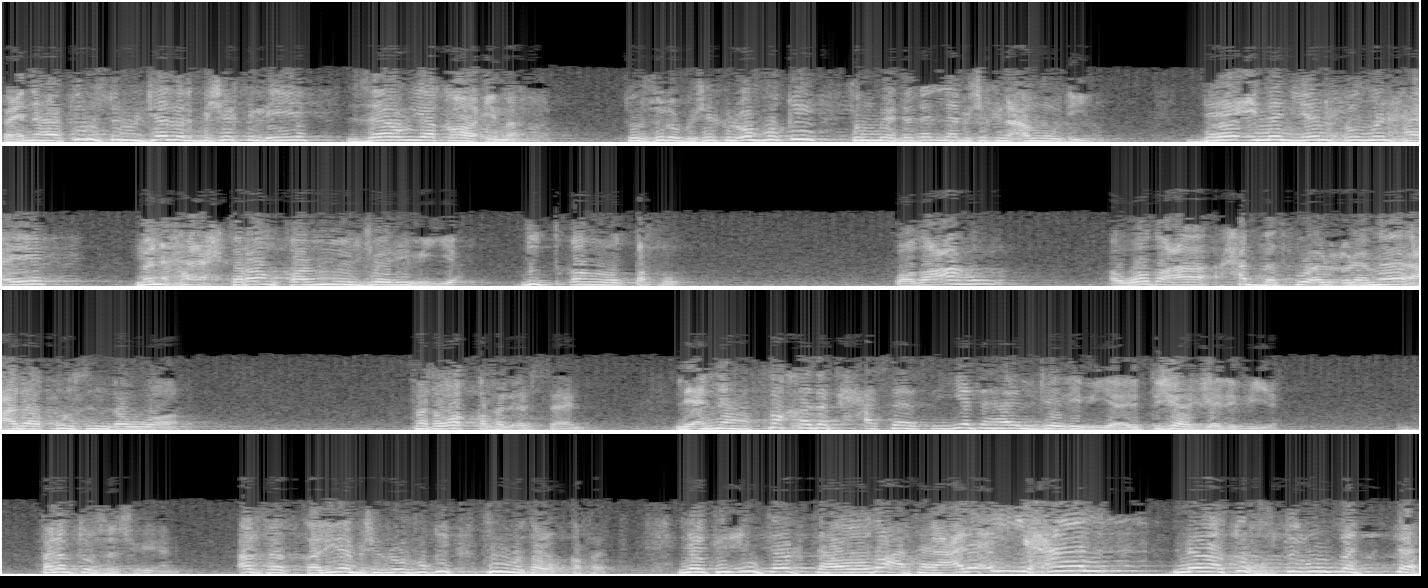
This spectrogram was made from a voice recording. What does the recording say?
فإنها ترسل الجذر بشكل إيه؟ زاوية قائمة. ترسله بشكل أفقي ثم يتدلى بشكل عمودي. دائما ينحو منحى إيه؟ منحى احترام قانون الجاذبية ضد قانون الطفو. وضعه أو وضع حبة فوق العلماء على قرص دوار. فتوقف الإرسال. لأنها فقدت حساسيتها للجاذبية لاتجاه الجاذبية. فلم ترسل شيئا. أرسلت قليلا بشكل أفقي ثم توقفت. لكن إن تركتها ووضعتها على أي حال لا تخطئ بتة.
